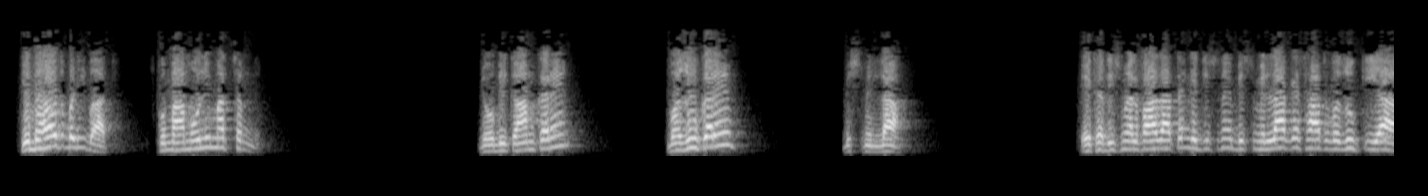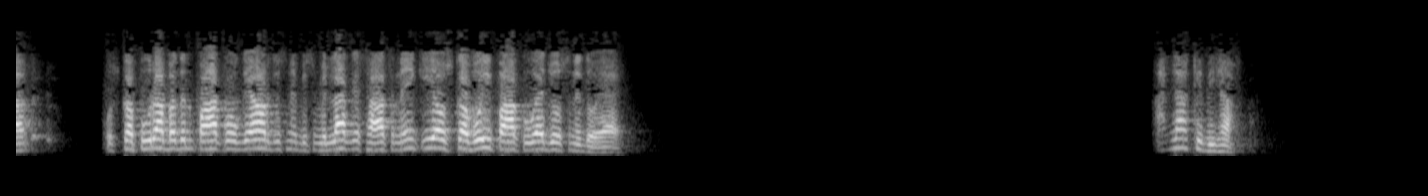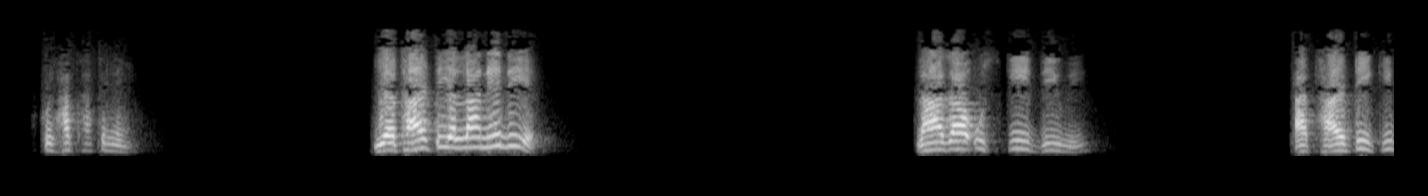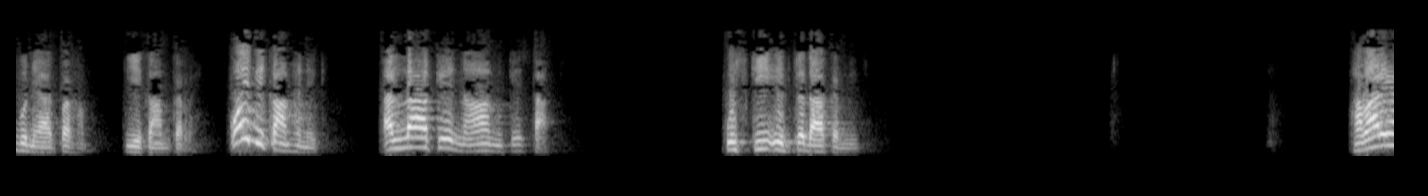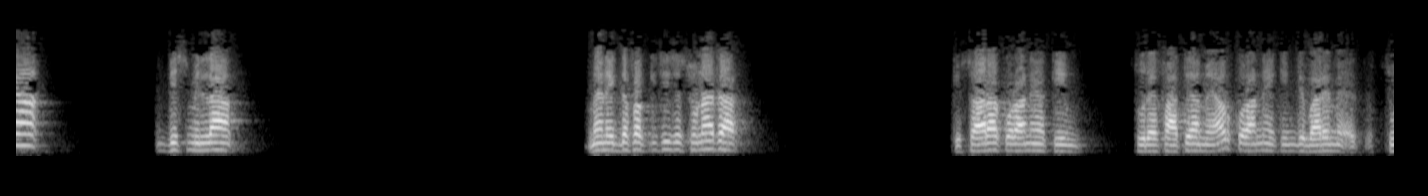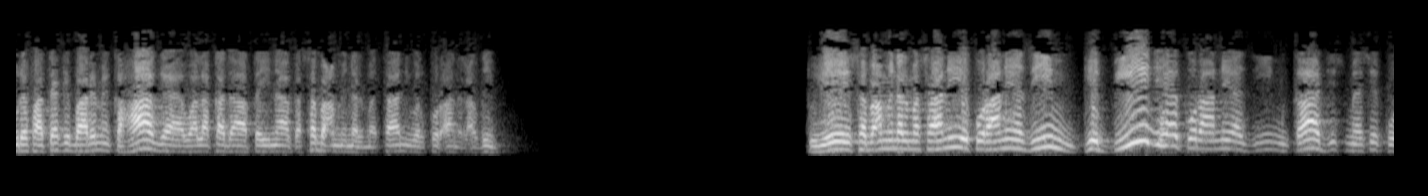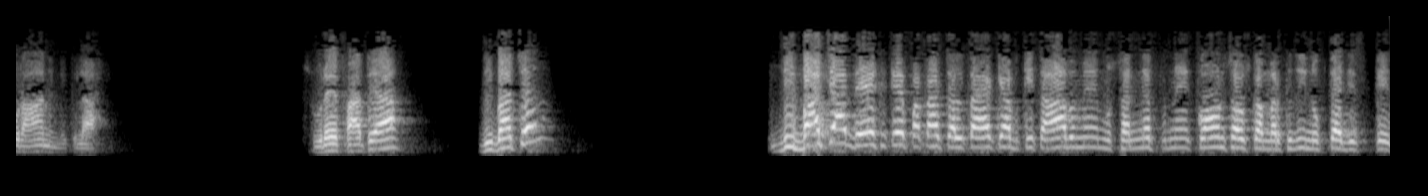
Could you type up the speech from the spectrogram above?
یہ بہت بڑی بات ہے۔ اس کو معمولی مت سمجھیں۔ جو بھی کام کریں، وضو کریں، بسم اللہ۔ ایک حدیث میں الفاظ آتے ہیں کہ جس نے بسم اللہ کے ساتھ وضو کیا، اس کا پورا بدن پاک ہو گیا اور جس نے بسم اللہ کے ساتھ نہیں کیا، اس کا وہی پاک ہوا ہے جو اس نے دھویا ہے۔ اللہ کے بھی کوئی حق حاصل نہیں۔ یہ اتارٹی اللہ نے دی ہے۔ لہذا اس کی دی ہوئی اتارٹی کی بنیاد پر ہم یہ کام کر رہے ہیں۔ کوئی بھی کام ہے نہیں اللہ کے نام کے ساتھ اس کی ابتدا کرنی چاہیے۔ ہمارے یہاں بسم اللہ، میں نے ایک دفعہ کسی سے سنا تھا کہ سارا قرآن حکیم سورہ فاتحہ میں اور قرآن حکیم کے بارے میں سورہ فاتحہ کے بارے میں کہا گیا ہے والا قد آتینا کا سب امن المسانی والقرآن العظیم تو یہ سب امن المسانی یہ قرآن عظیم، یہ بیج ہے قرآن عظیم کا جس میں سے قرآن نکلا ہے۔ سورہ فاتحہ دیباچہ ڈباچا دیکھ کے پتا چلتا ہے کہ اب کتاب میں مصنف نے کون سا اس کا مرکزی نقطہ ہے جس کے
